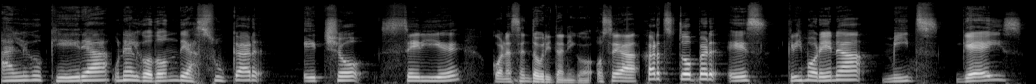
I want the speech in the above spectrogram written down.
algo que era un algodón de azúcar hecho serie con acento británico. O sea, Heartstopper es Chris Morena meets gays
